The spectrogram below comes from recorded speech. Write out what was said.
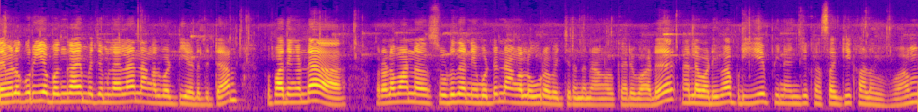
டெவலுக்குரிய வெங்காயம் பச்சை நாங்கள் வட்டி எடுத்துட்டோம். இப்போ பார்த்தீங்கன்னா ஓரளவான சுடு தண்ணி விட்டு நாங்கள் ஊற வச்சுருந்தோம் நாங்கள் கருவாடு. நல்ல வடிவாக அப்படியே பிணைஞ்சு கசக்கி கழுவுவோம்.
